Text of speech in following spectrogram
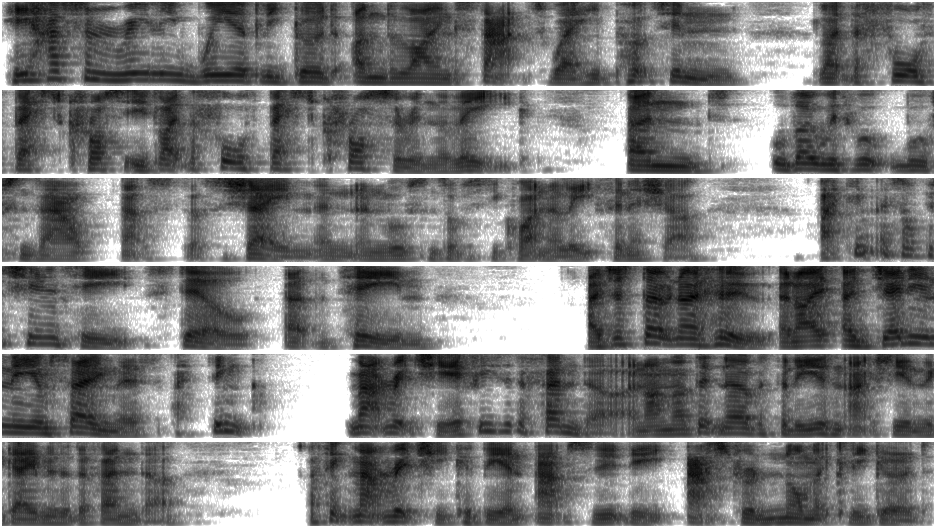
he has some really weirdly good underlying stats where he puts in like the fourth best cross. He's like the fourth best crosser in the league. And although with Wilson's out, that's that's a shame. And, and Wilson's obviously quite an elite finisher. I think there's opportunity still at the team I just don't know who. And I, I genuinely am saying this. I think Matt Ritchie, if he's a defender, and I'm a bit nervous that he isn't actually in the game as a defender, I think Matt Ritchie could be an absolutely astronomically good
